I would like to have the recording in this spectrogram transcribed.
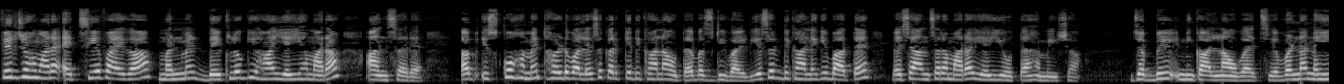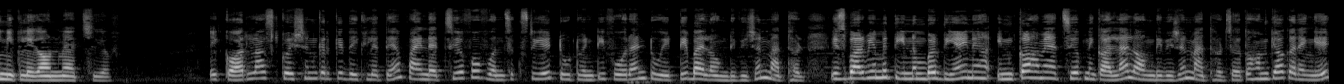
फिर जो हमारा एचसीएफ आएगा, मन में देख लो कि हाँ यही हमारा आंसर है। अब इसको हमें थर्ड वाले से करके दिखाना होता है, बस डिवाइड ये सिर्फ़ दिखाने की बात है, वैसे आंसर हमारा यही होता है हमेशा। जब भी निकालना होगा एच वरना नहीं निकलेगा उनमें एच एक और लास्ट क्वेश्चन करके देख लेते हैं। Find H C F of one sixty eight two twenty four and two eighty by long division method इस बार भी हमें तीन नंबर दिए हैं। इनका हमें एच सी एफ़ निकालना है लॉन्ग डिवीज़न मेथड से। तो हम क्या करेंगे?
